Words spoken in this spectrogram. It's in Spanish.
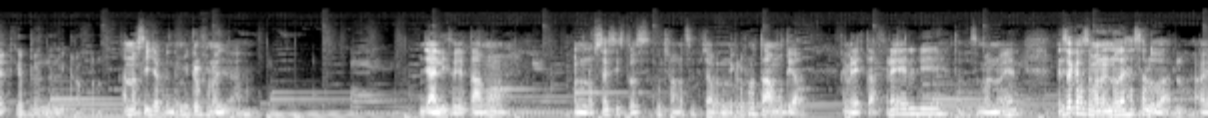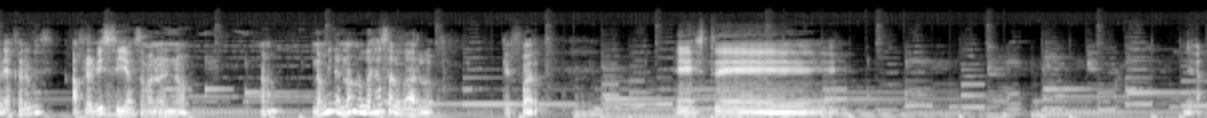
¿Quieres que prenda el micrófono? Ah, no, sí, ya prende el micrófono ya. Ya, listo, ya estamos. Bueno, no sé si esto se escuchaba o no se escuchaba, pero el micrófono estaba muteado. Eh, mira, está Frelvis, está José Manuel. Parece que José Manuel no deja saludarlo. A ver, ¿es Frelvis? A Frelvis sí, a José Manuel no. ¿Ah? No, mira, no, no deja saludarlo. Qué fuerte. Este. Ya.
